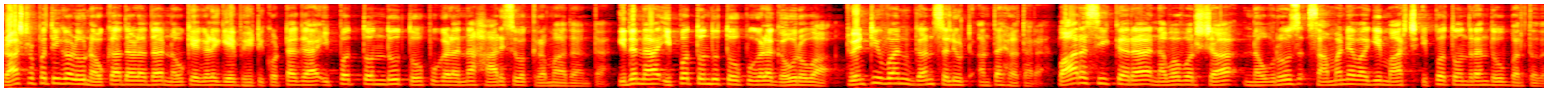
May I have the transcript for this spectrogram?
ರಾಷ್ಟ್ರಪತಿಗಳು ನೌಕಾದಳದ ನೌಕೆಗಳಿಗೆ ಭೇಟಿ ಕೊಟ್ಟಾಗ ಇಪ್ಪತ್ತೊಂದು ತೋಪುಗಳನ್ನ ಹಾರಿಸುವ ಕ್ರಮ ಅದ ಅಂತ. ಇದನ್ನ ಇಪ್ಪತ್ತೊಂದು ತೋಪುಗಳ ಗೌರವ ಟ್ವೆಂಟಿ ಒನ್ ಗನ್ ಸಲ್ಯೂಟ್ ಅಂತ ಹೇಳ್ತಾರ. ಪಾರಸೀಕರ ನವವರ್ಷ ನವರೋಜ್ ಸಾಮಾನ್ಯವಾಗಿ ಮಾರ್ಚ್ ಇಪ್ಪತ್ತೊಂದರಂದು ಬರ್ತದ.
